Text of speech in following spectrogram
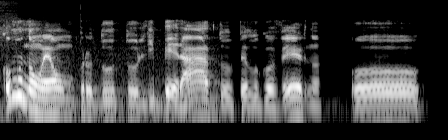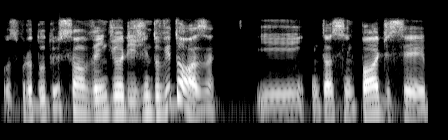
Como não é um produto liberado pelo governo, o, os produtos são vêm de origem duvidosa. E, então, assim, pode ser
